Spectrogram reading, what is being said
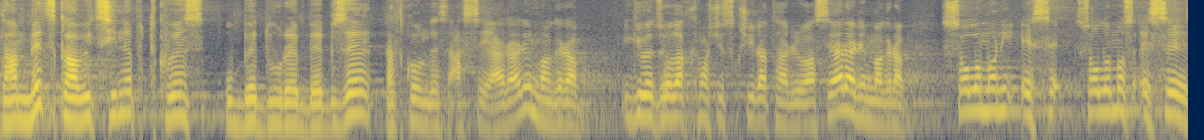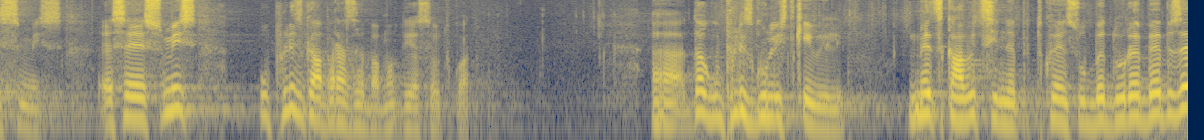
და მეც გავიცინებ თქვენს უბედურებებზე, რა თქმა უნდა, ასე არ არის, მაგრამ იგივე ძოლახმაში ხშირად არის, ასე არ არის, მაგრამ სოლომონი ესე სოლომოს ესე ესმის, ესე ესმის უფლის გაბრაზება, მოდი ასე ვთქვა. და უფლის გულის ტკივილი. მეც გავიცინებ თქვენს უბედურებებზე,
